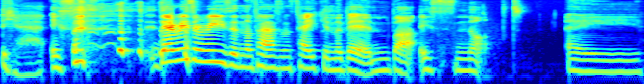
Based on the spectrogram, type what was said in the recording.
Yeah, it's there is a reason the person's taking the bin, but it's not a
